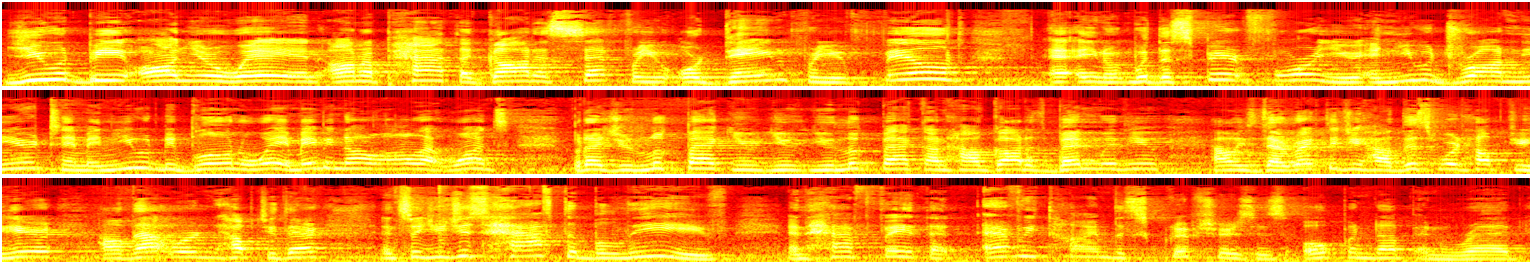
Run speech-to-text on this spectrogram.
you would be on your way and on a path that God has set for you, ordained for you, filled uh, you know, with the Spirit for you, and you would draw near to Him, and you would be blown away. Maybe not all at once, but as you look back, you, you, you look back on how God has been with you, how He's directed you, how this word helped you here, how that word helped you there. And so you just have to believe and have faith that every time the Scriptures is opened up and read,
